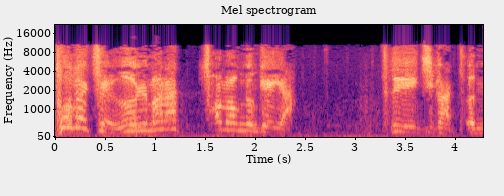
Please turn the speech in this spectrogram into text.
도대체 얼마나 처먹는 게야? 돼지 같은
